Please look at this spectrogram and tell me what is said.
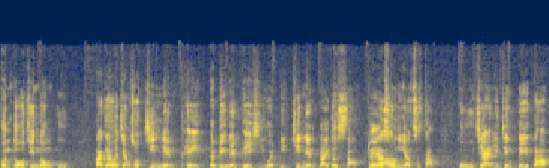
很多金融股，大家会讲说今年配呃明年配息会比今年来的少，对啊。但是你要知道，股价已经跌到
